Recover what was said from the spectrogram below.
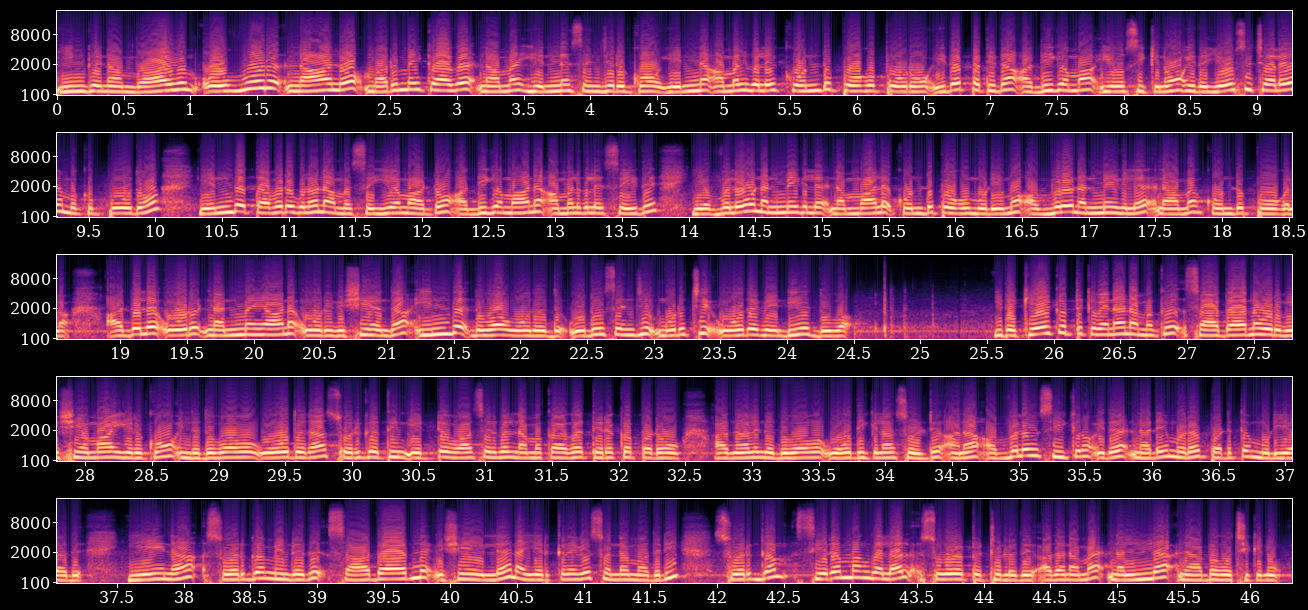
இங்கு நாம் வாழும் ஒவ்வொரு நாளும் மறுமைக்காக நாம என்ன செஞ்சிருக்கோம் என்ன அமல்களை கொண்டு போக போறோம் இதை பத்தி தான் அதிகமா யோசிக்கணும். இதை யோசிச்சாலே நமக்கு போதும். எந்த தவறுகளும் நாம செய்ய மாட்டோம். அதிகமான அமல்களை செய்து எவ்வளோ நன்மைகளை நம்மால கொண்டு போக முடியுமோ அவ்வளோ நன்மைகளை நாம கொண்டு போகலாம். அதுல ஒரு நன்மையான ஒரு விஷயம்தான் இந்த துவா ஓதுது உது செஞ்சு முடிச்சு ஓத வேண்டிய துவா. இதை கேட்கறதுக்கு வேணால் நமக்கு சாதாரண ஒரு விஷயமா இருக்கும். இந்த துவாவை ஓதுனா சொர்க்கத்தின் எட்டு வாசல்கள் நமக்காக திறக்கப்படும். அதனால இந்த துவாவை ஓதிக்கலாம் சொல்லிட்டு ஆனால் அவ்வளவு சீக்கிரம் இதை நடைமுறைப்படுத்த முடியாது. ஏன்னா சொர்க்கம் என்றது சாதாரண விஷயம் இல்லை. நான் ஏற்கனவே சொன்ன மாதிரி சொர்க்கம் சிரமங்களால் சூழல் பெற்றுள்ளது அதை நம்ம நல்லா ஞாபகம் வச்சுக்கணும்.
